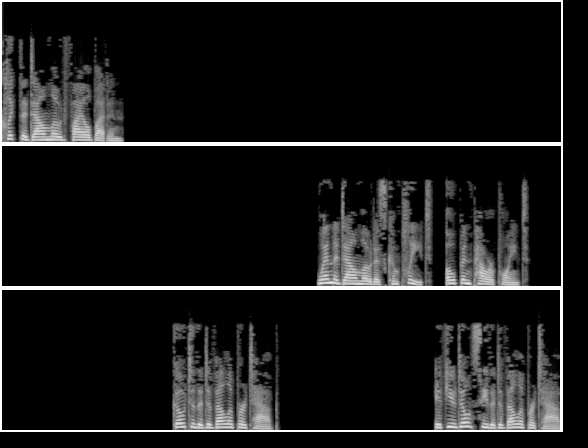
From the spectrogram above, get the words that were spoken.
Click the Download File button. When the download is complete, open PowerPoint. Go to the Developer tab. If you don't see the Developer tab,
